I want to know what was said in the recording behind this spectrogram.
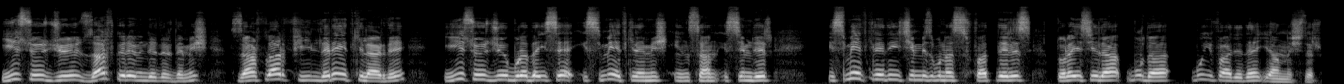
iyi sözcüğü zarf görevindedir demiş. Zarflar fiilleri etkilerdi. İyi sözcüğü burada ise ismi etkilemiş insan isimdir. İsmi etkilediği için biz buna sıfat deriz. Dolayısıyla burada bu ifadede yanlıştır.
